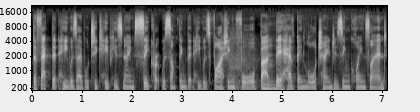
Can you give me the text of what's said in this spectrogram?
the fact that he was able to keep his name secret was something that he was fighting for. But mm. there have been law changes in Queensland,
